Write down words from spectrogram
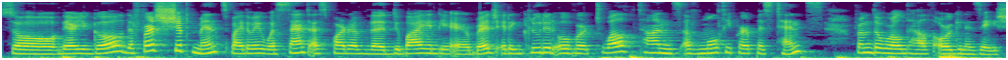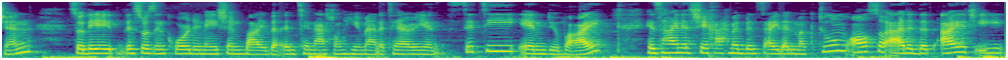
so there you go. The first shipment, by the way, was sent as part of the Dubai India Air Bridge. It included over 12 tons of multi purpose tents from the World Health Organization. So they this was in coordination by the International Humanitarian City in Dubai. His Highness Sheikh Ahmed bin Saeed Al Maktoum also added that IHE,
